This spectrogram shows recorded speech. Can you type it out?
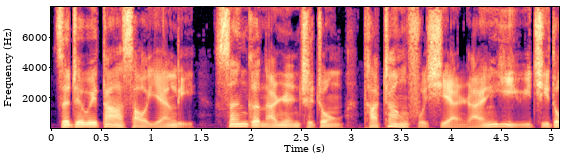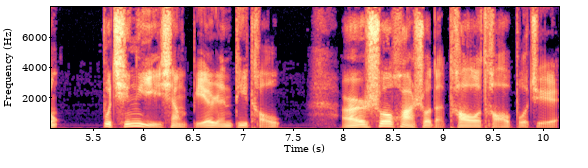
在这位大嫂眼里，三个男人之中，她丈夫显然易于激动，不轻易向别人低头，而说话说得滔滔不绝。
